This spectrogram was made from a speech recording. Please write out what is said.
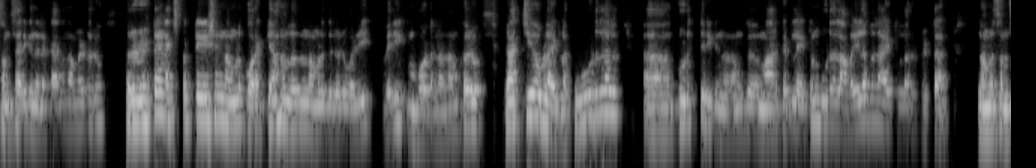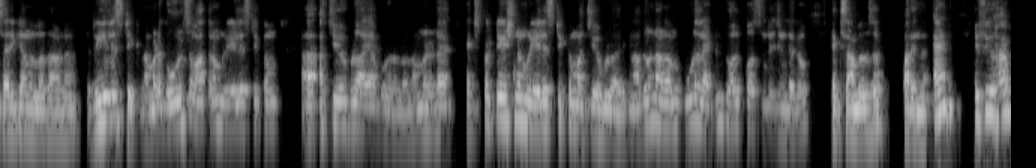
സംസാരിക്കുന്നില്ല. കാരണം നമ്മളുടെ ഒരു ഒരു റിട്ടേൺ എക്സ്പെക്ടേഷൻ നമ്മൾ കുറയ്ക്കുക എന്നുള്ളത് നമ്മൾ ഇതിലൊരു വഴി വെരി ഇമ്പോർട്ടന്റ് ആണ്. നമുക്കൊരു ഒരു അച്ചീവബിൾ ആയിട്ടുള്ള കൂടുതൽ കൊടുത്തിരിക്കുന്നത് നമുക്ക് മാർക്കറ്റിൽ ഏറ്റവും കൂടുതൽ അവൈലബിൾ ആയിട്ടുള്ള ഒരു റിട്ടേൺ നമ്മൾ സംസാരിക്കുക എന്നുള്ളതാണ് റിയലിസ്റ്റിക് നമ്മുടെ ഗോൾസ് മാത്രം റിയലിസ്റ്റിക്കും അച്ചീവബിളും ആയാൽ പോലുള്ളൂ നമ്മളുടെ എക്സ്പെക്ടേഷനും റിയലിസ്റ്റിക്കും അച്ചീവബിളും ആയിരിക്കണം. അതുകൊണ്ടാണ് നമ്മൾ കൂടുതലായിട്ടും ട്വൽവ് പെർസെന്റേജിന്റെ ഒരു എക്സാമ്പിൾസ് പറയുന്നത്. And if you have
